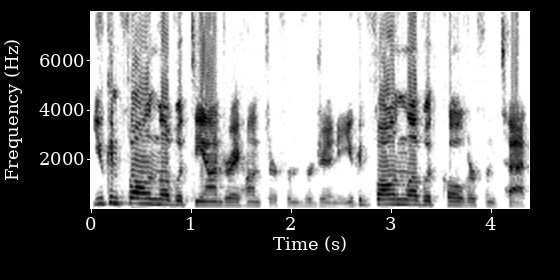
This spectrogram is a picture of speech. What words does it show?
you can fall in love with DeAndre Hunter from Virginia. You can fall in love with Culver from Tech.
